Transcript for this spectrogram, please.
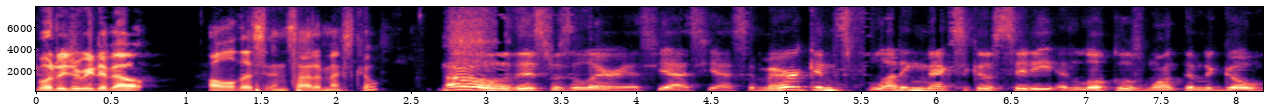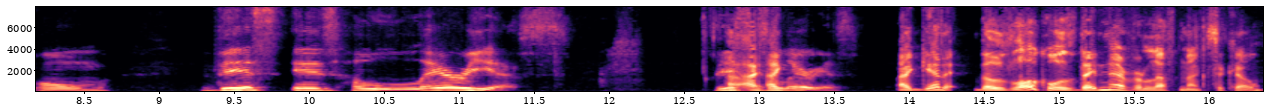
what did you read about all this inside of Mexico? Oh, this was hilarious. Yes, yes. Americans flooding Mexico City and locals want them to go home. This is hilarious. This I- is I- hilarious. I get it. Those locals, they never left Mexico.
